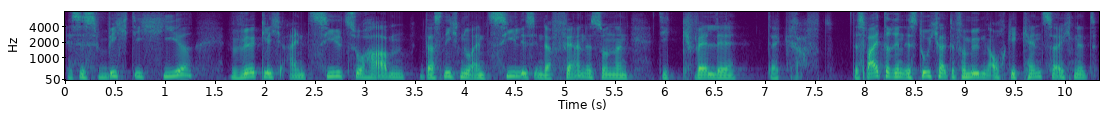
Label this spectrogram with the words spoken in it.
Es ist wichtig, hier wirklich ein Ziel zu haben, das nicht nur ein Ziel ist in der Ferne, sondern die Quelle der Kraft. Des Weiteren ist Durchhaltevermögen auch gekennzeichnet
